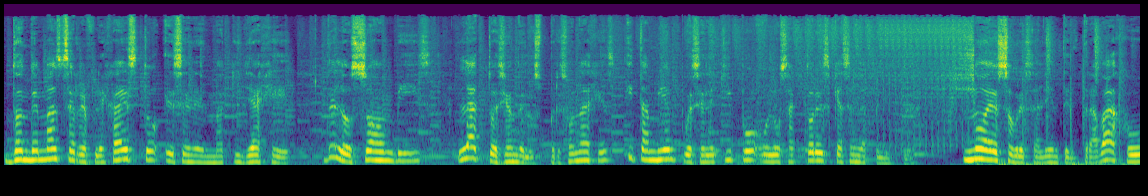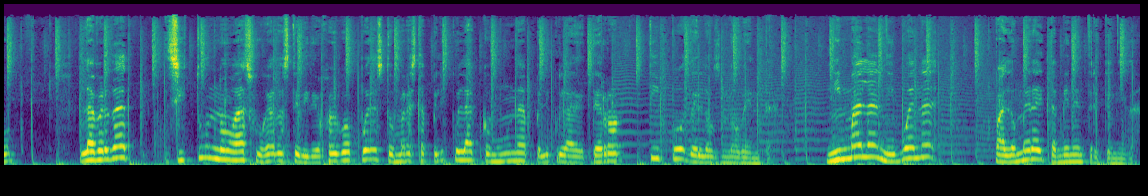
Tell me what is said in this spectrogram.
Donde más se refleja esto es en el maquillaje de los zombies, la actuación de los personajes y también pues el equipo o los actores que hacen la película. No es sobresaliente el trabajo. La verdad, si tú no has jugado este videojuego, puedes tomar esta película como una película de terror tipo de los 90. Ni mala ni buena, palomera y también entretenida.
